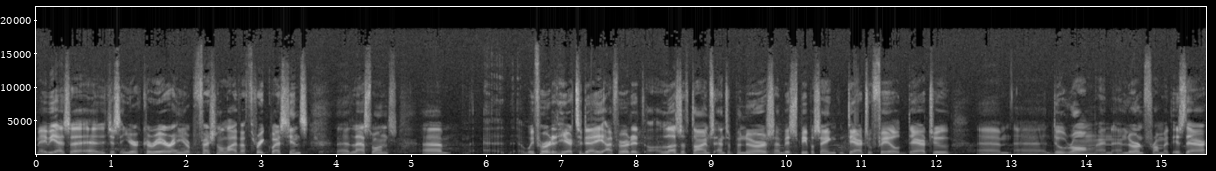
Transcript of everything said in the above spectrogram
Maybe as a uh, just in your career in your professional life, I have three questions. Uh, last ones. Um, we've heard it here today. I've heard it lots of times. Entrepreneurs and business people saying, "Dare to fail, dare to um, uh, do wrong, and, and learn from it." Is there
